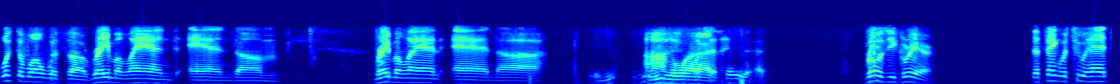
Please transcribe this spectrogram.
what's the one with uh, Ray Milland and um, Ray Milland and uh, The Ah, reason why I say that Rosey Grier. The thing with two heads.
